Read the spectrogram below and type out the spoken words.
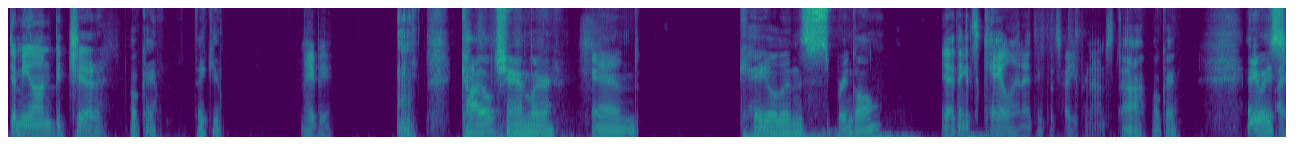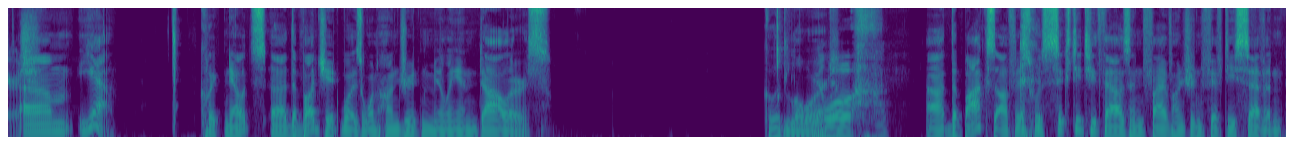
Demian Bichir. Okay, thank you. Maybe. Kyle Chandler and Caoilinn Springall. Yeah, I think it's Kalen. I think that's how you pronounce that. Ah, okay. Anyways, Irish. um, yeah. Quick notes: uh, the budget was one hundred million dollars. Good lord. Woof. Uh, the box office was 62,557.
